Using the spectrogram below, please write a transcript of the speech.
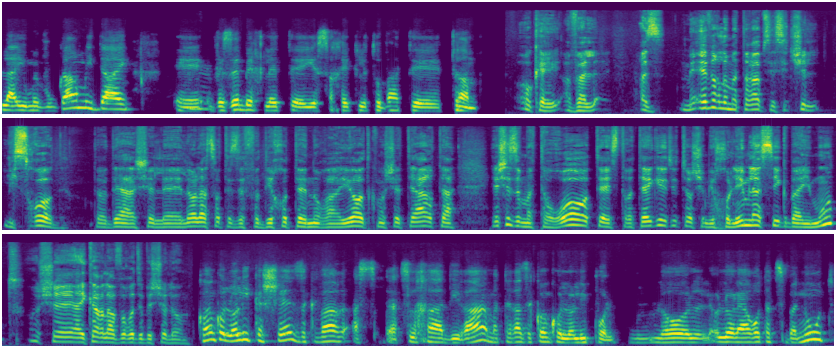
אולי הוא מבוגר מדי, mm-hmm. וזה בהחלט אה, ישחק לטובת טראמפ. אוקיי, okay, אבל אז מעבר למטרה הבסיסית של לשרוד, אתה יודע, של לא לעשות איזה פדיחות נוראיות, כמו שתיארת, יש איזה מטרות אסטרטגיות יותר שהם יכולים להשיג בעימות, או שהעיקר לעבור את זה בשלום? קודם כל, לא להיכשל זה כבר הצלחה אדירה, המטרה זה קודם כל לא ליפול, לא, לא להראות עצבנות,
